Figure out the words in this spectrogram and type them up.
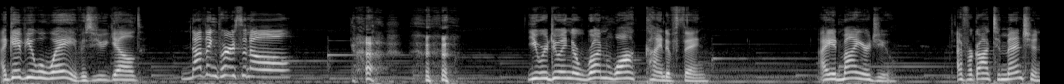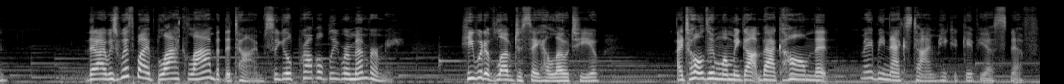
I gave you a wave as you yelled, Nothing personal! you were doing a run walk kind of thing. I admired you. I forgot to mention that I was with my black lab at the time, so you'll probably remember me. He would have loved to say hello to you. I told him when we got back home that maybe next time he could give you a sniff.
